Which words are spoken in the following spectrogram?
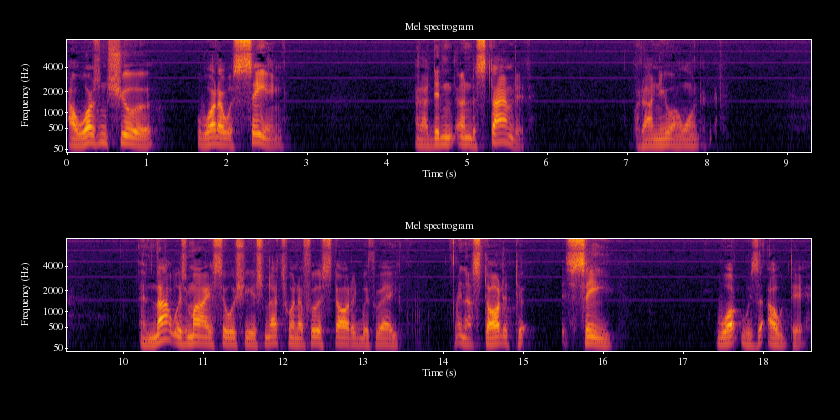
I wasn't sure what I was seeing, and I didn't understand it, but I knew I wanted it. And that was my association. That's when I first started with Ray. And I started to see what was out there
